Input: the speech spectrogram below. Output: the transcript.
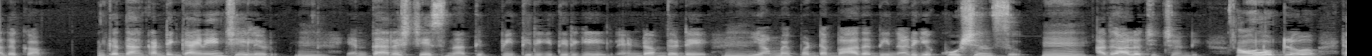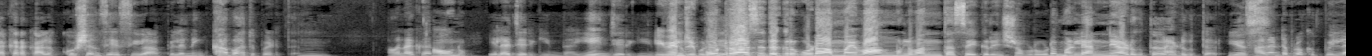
అదొక ఇంకా దానికంటే ఇంకా ఆయన ఏం చేయలేడు. ఎంత అరెస్ట్ చేసినా తిప్పి తిరిగి తిరిగి ఎండ్ ఆఫ్ ద డే. ఈ అమ్మాయి పడ్డ బాధ దీన్ని అడిగే క్వశ్చన్స్. అదే ఆలోచించండి. కోర్టులో రకరకాల క్వశ్చన్స్ వేసి ఆ పిల్లని ఇంకా బాధ పెడతారు. అవునా కదా అవును. ఎలా జరిగిందా ఏం జరిగింది ఈవెన్ రిపోర్ట్? రాసే దగ్గర కూడా అమ్మాయి వాంగ్మూలం అంతా సేకరించినప్పుడు కూడా మళ్ళీ అన్ని అడుగుతారు అడుగుతారు. అలాంటప్పుడు ఒక పిల్ల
